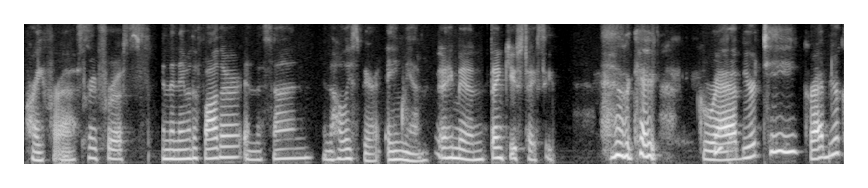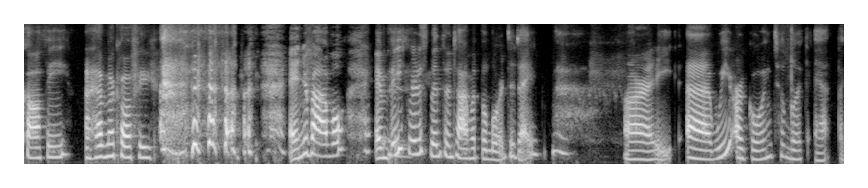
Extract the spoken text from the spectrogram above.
pray for us. Pray for us. In the name of the Father, and the Son, and the Holy Spirit. Amen. Amen. Thank you, Stacy. okay, grab your tea, grab your coffee, I have my coffee. and your Bible, and be sure to spend some time with the Lord today. Alrighty, uh, we are going to look at the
